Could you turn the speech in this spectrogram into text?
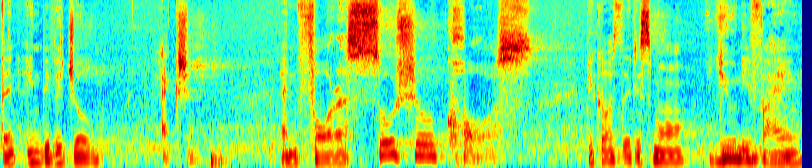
than individual action. And for a social cause because it is more unifying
